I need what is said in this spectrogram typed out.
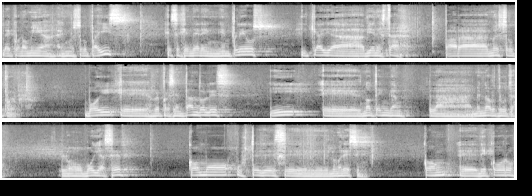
la economía en nuestro país que se generen empleos y que haya bienestar para nuestro pueblo. Voy eh, representándoles y eh, no tengan la menor duda. Lo voy a hacer como ustedes eh, lo merecen, con decoro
